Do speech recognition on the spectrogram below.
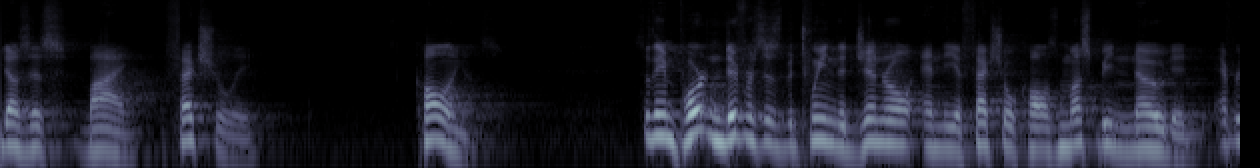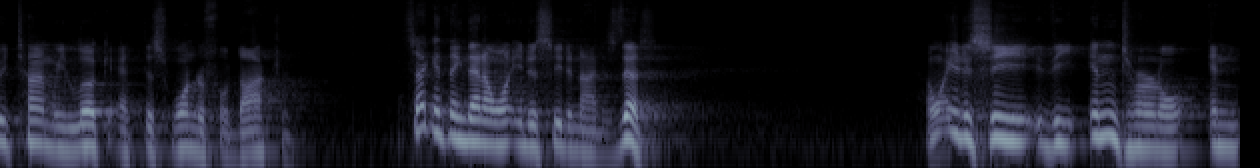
does this by effectually calling us. So, the important differences between the general and the effectual calls must be noted every time we look at this wonderful doctrine. Second thing that I want you to see tonight is this I want you to see the internal and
